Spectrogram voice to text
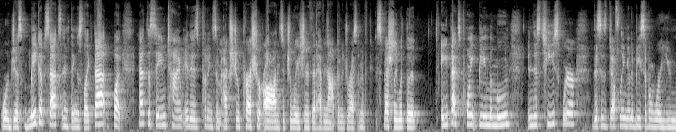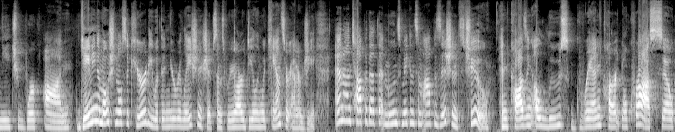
or just makeup sex and things like that. But at the same time, it is putting some extra pressure on situations that have not been addressed, and especially with the apex point being the moon in this T square, this is definitely going to be something where you need to work on gaining emotional security within your relationship since we are dealing with Cancer energy. And on top of that, that moon's making some oppositions too and causing a loose grand cardinal cross. So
